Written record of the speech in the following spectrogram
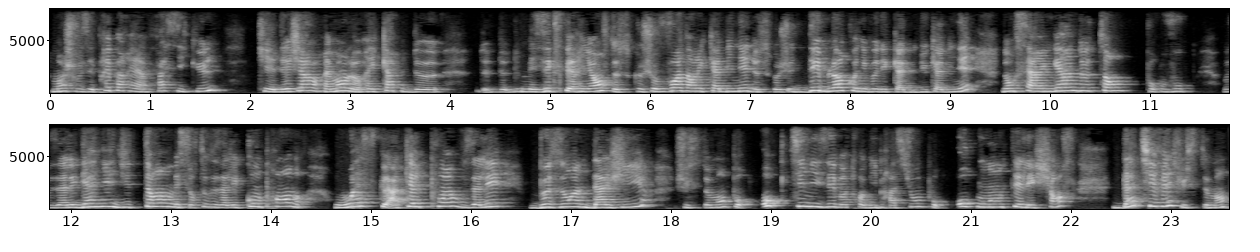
Moi, je vous ai préparé un fascicule qui est déjà vraiment le récap de, mes expériences, de ce que je vois dans les cabinets, de ce que je débloque au niveau du cabinet. Donc, c'est un gain de temps pour vous. Vous allez gagner du temps, mais surtout, vous allez comprendre où est-ce que, à quel point vous allez besoin d'agir justement pour optimiser votre vibration, pour augmenter les chances d'attirer justement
